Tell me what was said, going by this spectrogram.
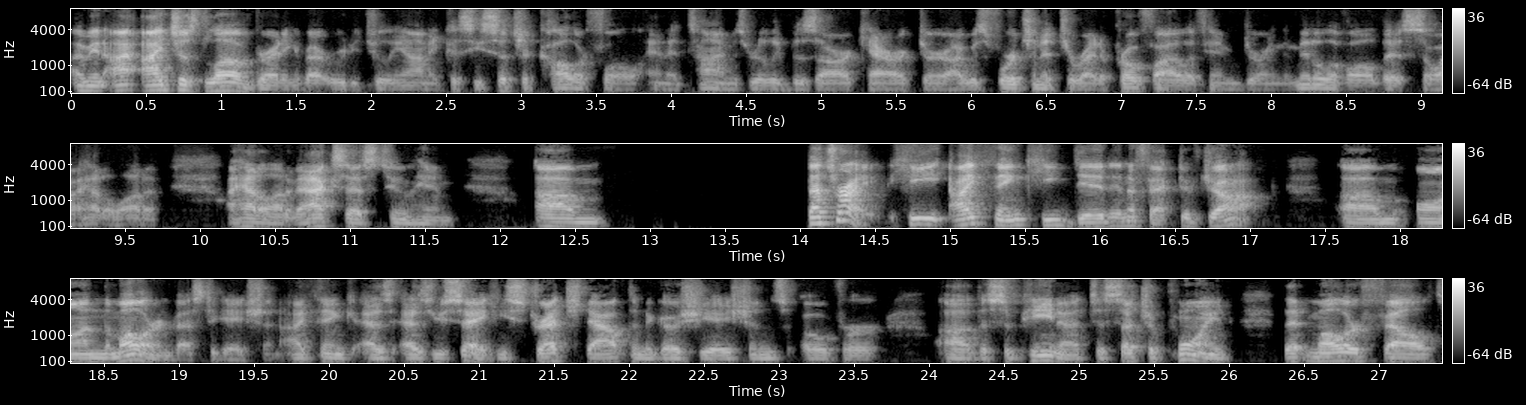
I mean, I, I just loved writing about Rudy Giuliani because he's such a colorful and at times really bizarre character. I was fortunate to write a profile of him during the middle of all this, so I had a lot of, I had a lot of access to him. Um, that's right. He, I think he did an effective job um, on the Mueller investigation. I think, as as you say, he stretched out the negotiations over uh, the subpoena to such a point that Mueller felt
